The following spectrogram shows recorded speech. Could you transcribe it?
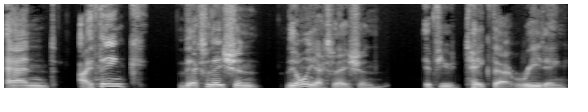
And I think the explanation, the only explanation, if you take that reading,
